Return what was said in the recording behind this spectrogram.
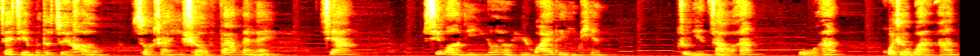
在节目的最后送上一首《Family》家，希望您拥有愉快的一天，祝您早安、午安或者晚安。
